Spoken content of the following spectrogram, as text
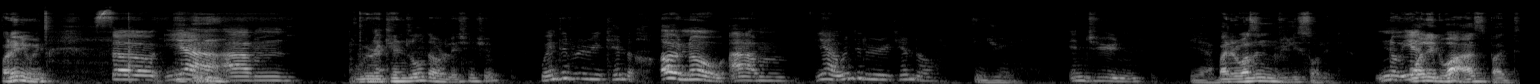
But anyway, So yeah, um we rekindled our relationship when did we rekindle? Oh no, um yeah, when did we rekindle? in June. In June. Yeah, but it wasn't really solid. No, yeah. Well, it was, but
